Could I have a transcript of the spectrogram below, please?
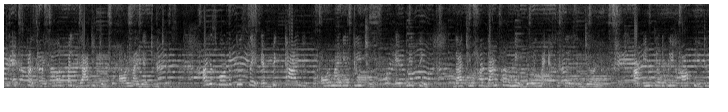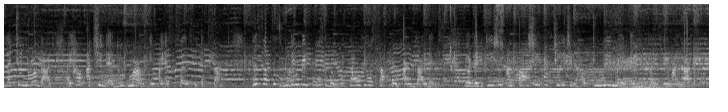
express my heartfelt gratitude to all my dear teachers. I just wanted to say a big thank you for all my dear teachers for everything that you have done for me during my SSLC journey. I'm incredibly happy to let you know that I have achieved a good marks in my SSLC exam. This success wouldn't be possible without your support and guidance. Your dedication and passion for teaching have truly made a difference in my life.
